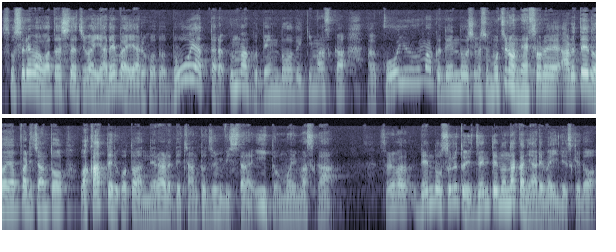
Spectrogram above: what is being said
そうすれば私たちはやればやるほどどうやったらうまく伝道できますか？こういううまく伝道しましょう。もちろんねそれある程度はやっぱりちゃんと分かってることは練られてちゃんと準備したらいいと思いますがそれは伝道するという前提の中にあればいいですけど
